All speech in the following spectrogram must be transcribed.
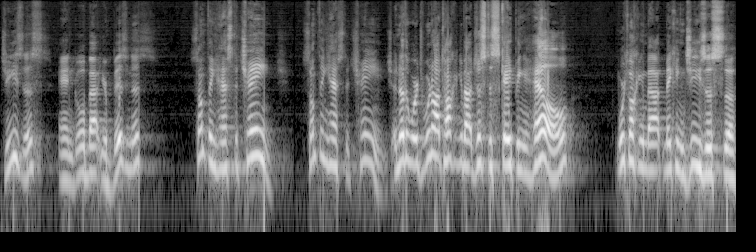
Jesus and go about your business. Something has to change. Something has to change. In other words, we're not talking about just escaping hell. We're talking about making Jesus the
